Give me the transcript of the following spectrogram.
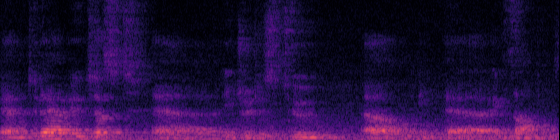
And today I will just uh, introduce two um, in, uh, examples.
